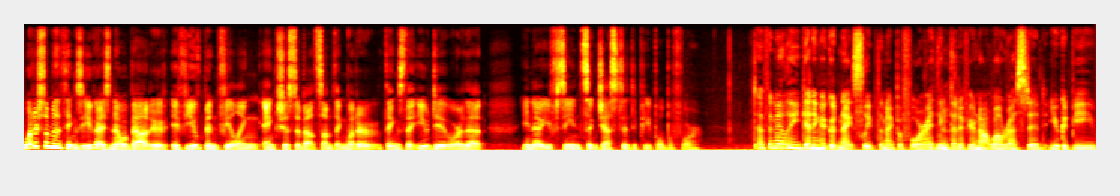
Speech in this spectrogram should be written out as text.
what are some of the things that you guys know about if you've been feeling anxious about something? What are things that you do or that you know you've seen suggested to people before? Definitely getting a good night's sleep the night before. I think that if you're not well rested, you could be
